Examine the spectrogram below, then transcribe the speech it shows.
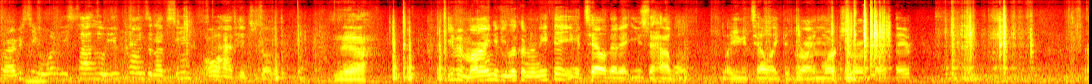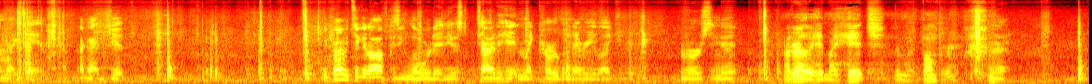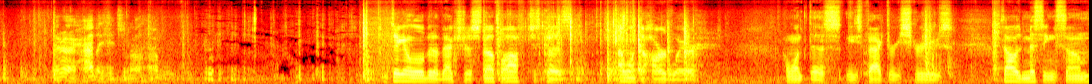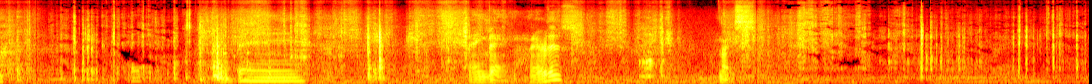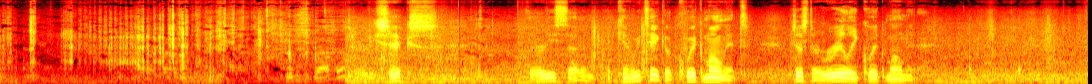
For every single one of these Tahoe Yukons that I've seen, all have hitches on them. Yeah. Even mine, if you look underneath it, you can tell that it used to have one. Like you can tell like the grime marks are right there. I'm like, damn, I got gypped. He probably took it off because he lowered it and he was tired of hitting like curb whenever he like reversed into it. I'd rather hit my hitch than my bumper. Yeah. I'd rather have a hitch and not have one. I'm taking a little bit of extra stuff off just because I want the hardware. I want this these factory screws. So I was missing some. Bang. Bang bang. There it is. Nice. Thirty-six. 37. Can we take a quick moment, just a really quick moment,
